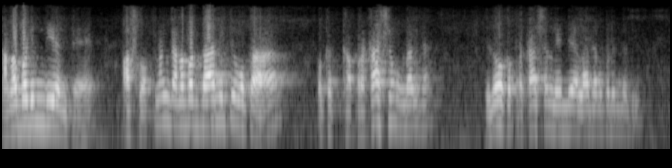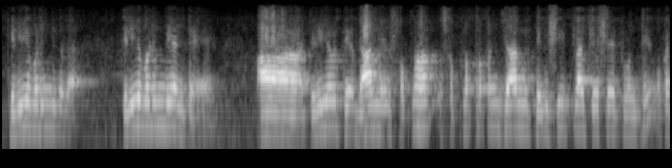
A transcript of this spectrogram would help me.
కనబడింది అంటే ఆ స్వప్నం కనబడడానికి ఒక ఒక క- ప్రకాశం ఉండాలిగా. ఏదో ఒక ప్రకాశం లేనిదే ఎలా కనపడింది అది? తెలియబడింది కదా. తెలియబడింది అంటే ఆ తెలియ దాన్ని స్వప్న స్వప్న ప్రపంచాన్ని తెలిసి ఇట్లా చేసేటువంటి ఒక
